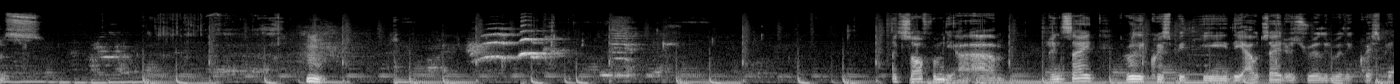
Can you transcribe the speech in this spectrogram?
This. Hmm. It's soft from the um, inside, really crispy. The the outside is really really crispy.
